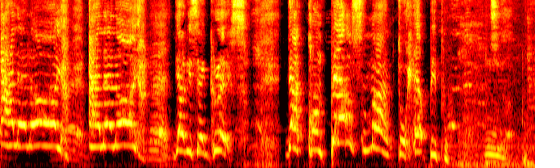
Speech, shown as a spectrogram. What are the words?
Hallelujah! Hallelujah! There is a grace that compels man to help people. Mm.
